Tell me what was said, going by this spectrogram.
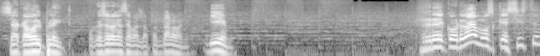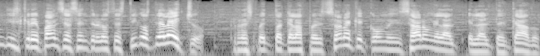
Se acabó el pleito. Porque eso es lo que se falta, pantalones. Bien. Recordamos que existen discrepancias entre los testigos del hecho respecto a que las personas que comenzaron el, altercado,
